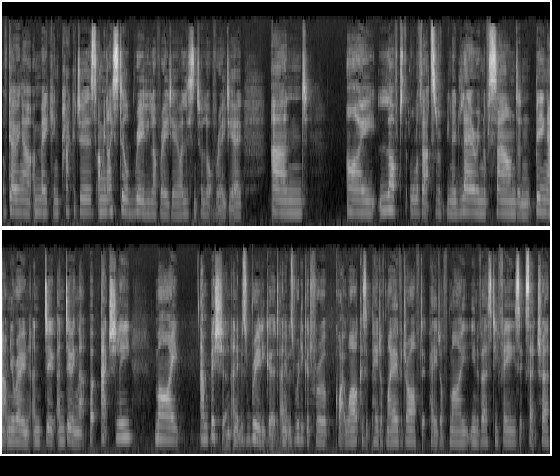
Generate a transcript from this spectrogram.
of going out and making packages. I mean, I still really love radio. I listen to a lot of radio, and I loved all of that sort of you know layering of sound and being out on your own and do and doing that. But actually, my ambition and it was really good and it was really good for a, quite a while because it paid off my overdraft it paid off my university fees etc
